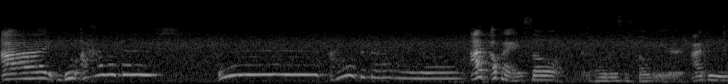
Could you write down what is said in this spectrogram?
I do. I have a fetish. Mm, I don't think I have. I okay. So, oh, this is so weird. I do.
